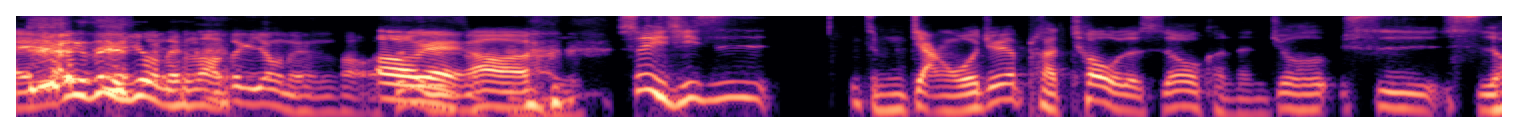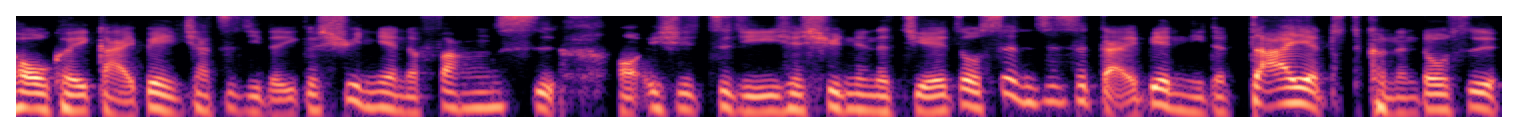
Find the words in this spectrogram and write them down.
哎，这个这个用的很好，这个用的很好。OK 啊，所以其实。怎么讲？我觉得 plateau 的时候，可能就是时候可以改变一下自己的一个训练的方式哦，一些自己一些训练的节奏，甚至是改变你的 diet，可能都是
